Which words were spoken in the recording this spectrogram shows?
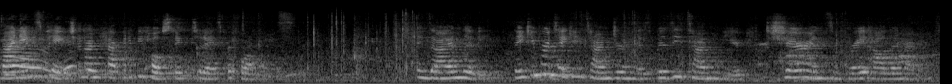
My name is Paige, and I'm happy to be hosting today's performance. And I am Libby. Thank you for taking time during this busy time of year to share in some great holiday memories.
